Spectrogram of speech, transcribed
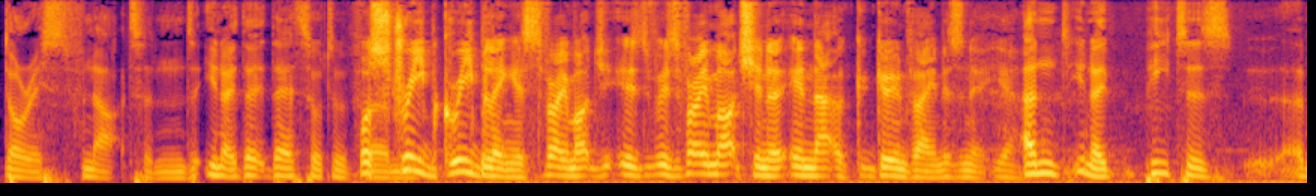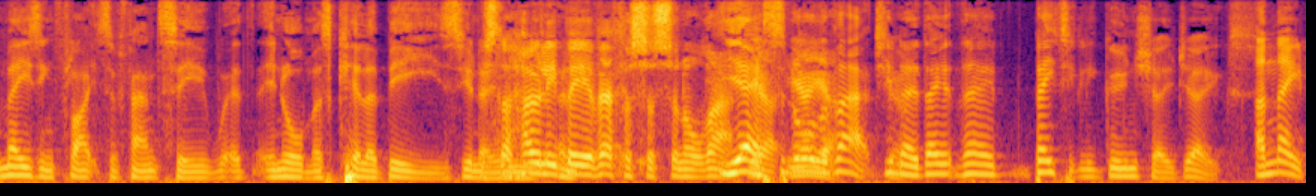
Doris Fnut, and you know they're, they're sort of Well, um, Streeb Greebling is very much is, is very much in a, in that goon vein, isn't it? Yeah. And you know Peter's amazing flights of fancy with enormous killer bees. You know, it's the and- Holy and- Bee of Ephesus and all that. Yes, Yeah, and yeah, all yeah. of that. You Yeah. know, they they're basically goon show jokes. and they,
